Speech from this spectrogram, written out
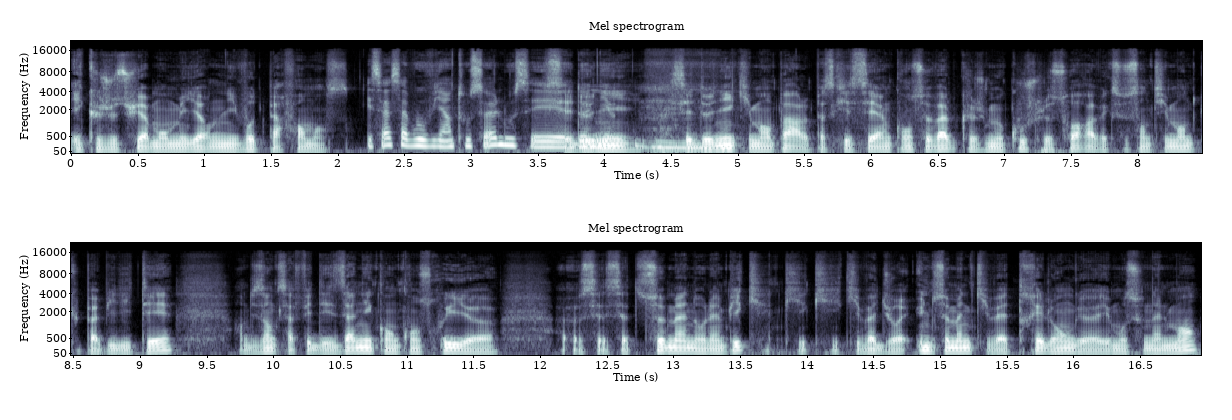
et que je suis à mon meilleur niveau de performance. Et ça, ça vous vient tout seul ou c'est Denis C'est Denis qui m'en parle parce que c'est inconcevable que je me couche le soir avec ce sentiment de culpabilité en disant que ça fait des années qu'on construit euh, euh, cette semaine olympique qui, qui, va durer une semaine qui va être très longue euh, émotionnellement.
